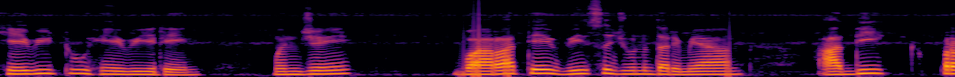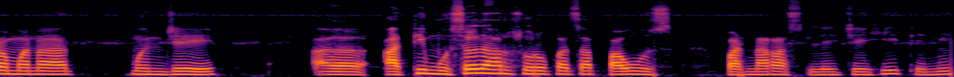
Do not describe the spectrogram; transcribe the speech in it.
हेवी टू हेवी रेन म्हणजे बारा ते वीस जून दरम्यान अधिक प्रमाणात म्हणजे अति मुसळधार स्वरूपाचा पाऊस पडणार असल्याचेही त्यांनी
